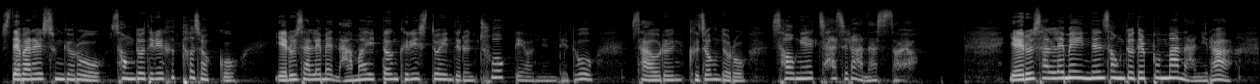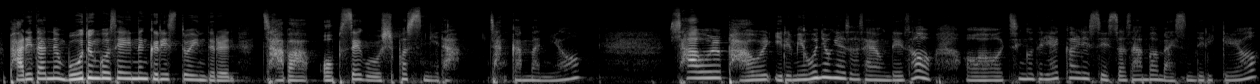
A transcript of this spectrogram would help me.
스테반의 순교로 성도들이 흩어졌고 예루살렘에 남아있던 그리스도인들은 투옥되었는데도 사울은 그 정도로 성에 차질 않았어요. 예루살렘에 있는 성도들뿐만 아니라 발이 닿는 모든 곳에 있는 그리스도인들은 잡아 없애고 싶었습니다. 잠깐만요. 사울, 바울 이름이 혼용해서 사용돼서 어, 친구들이 헷갈릴 수 있어서 한번 말씀드릴게요.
